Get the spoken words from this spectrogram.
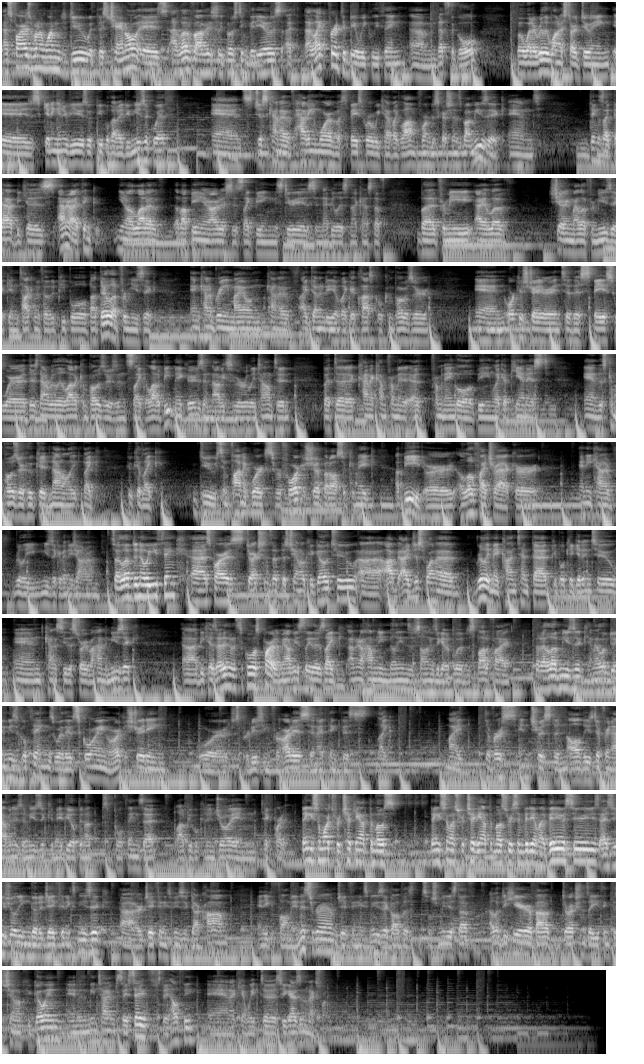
As far as what I wanted to do with this channel is I love obviously posting videos. I, I like for it to be a weekly thing. Um, that's the goal. But what I really want to start doing is getting interviews with people that I do music with and just kind of having more of a space where we can have like long form discussions about music and things like that because I don't know, I think, you know, a lot of about being an artist is like being mysterious and nebulous and that kind of stuff. But for me, I love sharing my love for music and talking with other people about their love for music and kind of bringing my own kind of identity of like a classical composer and orchestrator into this space where there's not really a lot of composers and it's like a lot of beat makers and obviously we're really talented but to kind of come from it uh, from an angle of being like a pianist and this composer who could not only like who could like do symphonic works for, orchestra, but also could make a beat or a lo-fi track or any kind of really music of any genre. So I'd love to know what you think uh, as far as directions that this channel could go to. Uh, I, I just want to really make content that people could get into and kind of see the story behind the music. Uh, because I think that's the coolest part. I mean, obviously there's like, I don't know how many millions of songs that get uploaded to Spotify, but I love music and I love doing musical things, whether it's scoring or orchestrating or just producing for artists. And I think this, like, my diverse interest in all these different avenues of music can maybe open up some cool things that a lot of people can enjoy and take part in. Thank you so much for checking out the most Thank you so much for checking out the most recent video in my video series. As usual, you can go to jayphoenixmusic uh, or jayphoenixmusic.com and you can follow me on Instagram, jayphoenixmusic, all the social media stuff. I love to hear about directions that you think this channel could go in. And in the meantime, stay safe, stay healthy, and I can't wait to see you guys in the next one.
